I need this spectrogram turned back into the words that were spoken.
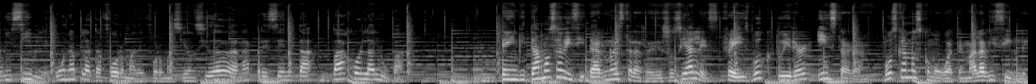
Visible, una plataforma de formación ciudadana, presenta Bajo la Lupa. Te invitamos a visitar nuestras redes sociales, Facebook, Twitter, Instagram. Búscanos como Guatemala Visible.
